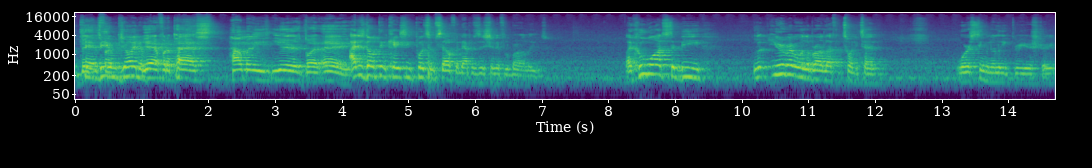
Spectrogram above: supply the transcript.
the Can't beat him, join him. Yeah, for the past how many years? But hey, I just don't think Casey puts himself in that position if LeBron leaves. Like, who wants to be? Look, you remember when LeBron left in 2010? Worst team in the league three years straight.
